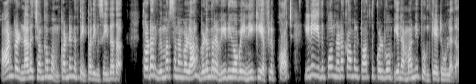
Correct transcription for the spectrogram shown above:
ஆண்கள் நலச்சங்கமும் கண்டனத்தை பதிவு செய்தது. தொடர் விமர்சனங்களால் விளம்பர வீடியோவை நீக்கிய பிளிப்கார்ட் இனி இதுபோல் நடக்காமல் பார்த்துக் கொள்வோம் என மன்னிப்பும் கேட்டுள்ளது.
